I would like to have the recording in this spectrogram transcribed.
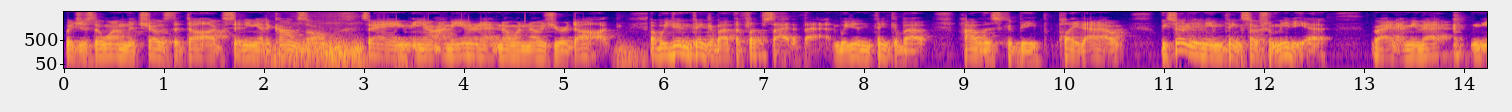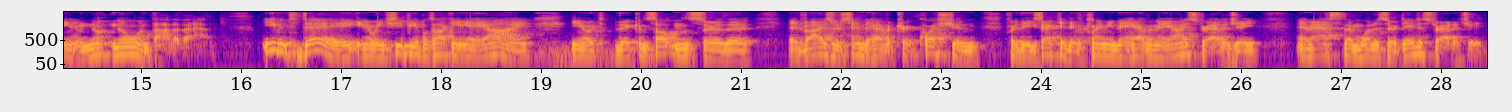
which is the one that shows the dog sitting at a console saying, you know, on the internet, no one knows you're a dog. But we didn't think about the flip side of that. We didn't think about how this could be played out. We certainly didn't even think social media, right? I mean, that, you know, no, no one thought of that even today, you know, when you see people talking AI, you know, the consultants or the advisors tend to have a trick question for the executive claiming they have an AI strategy and ask them what is their data strategy.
